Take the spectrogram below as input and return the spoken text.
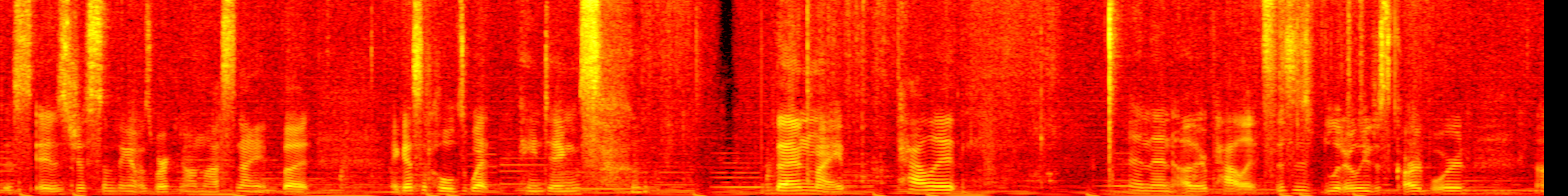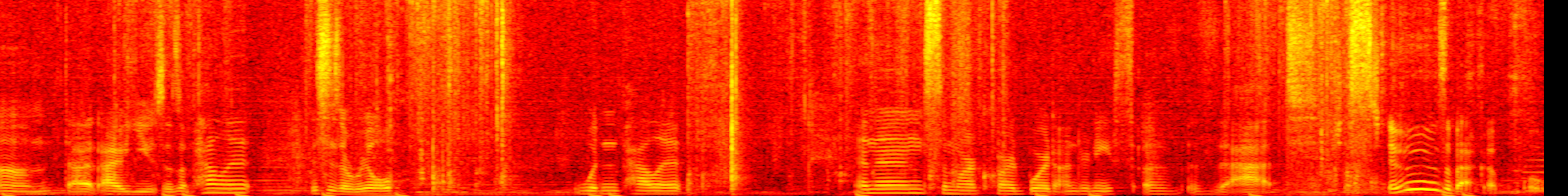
this is just something I was working on last night, but I guess it holds wet paintings. then my palette, and then other palettes. This is literally just cardboard um, that I use as a palette. This is a real wooden palette. And then some more cardboard underneath of that. Just as a backup. Whoa.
